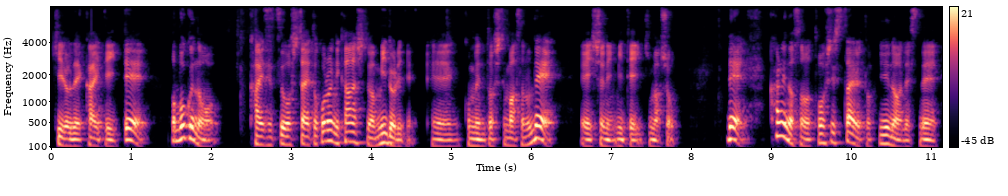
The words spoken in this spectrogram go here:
黄色で書いていて、まあ、僕の解説をしたいところに関しては緑で、えー、コメントしてますので、えー、一緒に見ていきましょう。で、彼のその投資スタイルというのはですね、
